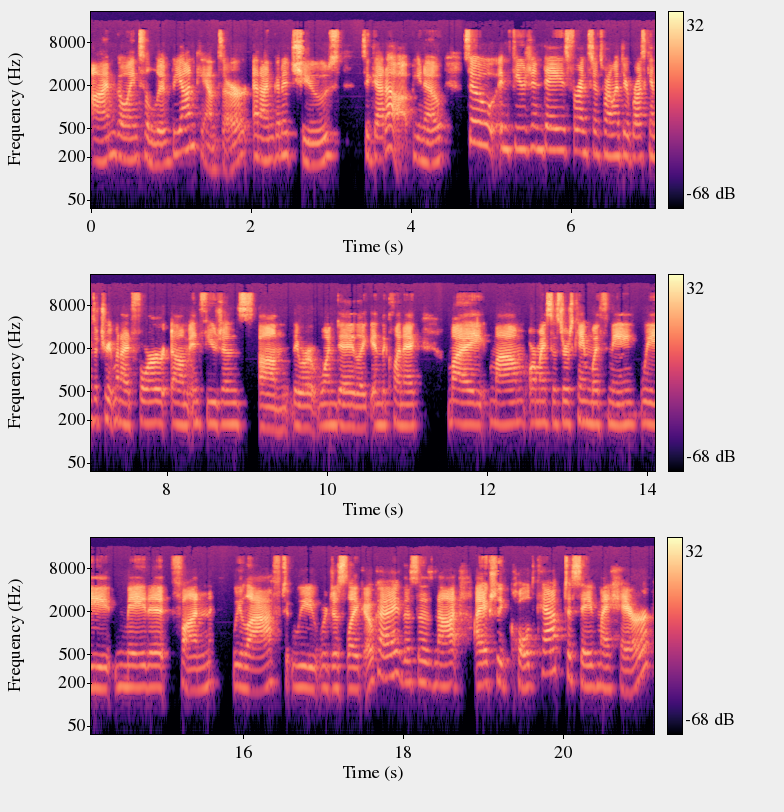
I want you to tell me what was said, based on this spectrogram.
I'm going to live beyond cancer and I'm going to choose to get up, you know. So infusion days, for instance, when I went through breast cancer treatment, I had four um, infusions. Um, they were one day like in the clinic. My mom or my sisters came with me. We made it fun we laughed. We were just like okay this is not i actually cold cap to save my hair.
